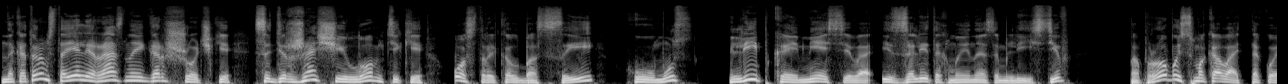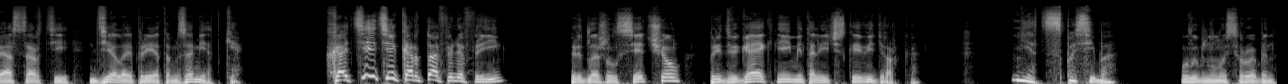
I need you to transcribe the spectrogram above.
на котором стояли разные горшочки, содержащие ломтики острой колбасы, хумус, липкое месиво из залитых майонезом листьев. Попробуй смаковать такое ассорти, делая при этом заметки. «Хотите картофеля фри?» Предложил Сетчел, придвигая к ней металлическое ведерко. «Нет, спасибо», — улыбнулась Робин.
